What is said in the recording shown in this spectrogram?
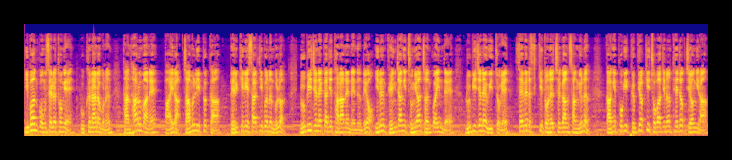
이번 공세를 통해 우크라이나군은 단 하루 만에 바이라, 자물리프카, 베르키니 살티브는 물론 루비즈네까지 탈환해냈는데요. 이는 굉장히 중요한 전과인데 루비즈네 위쪽에 세베르스키 도네츠강 상류는 강의 폭이 급격히 좁아지는 퇴적 지형이라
